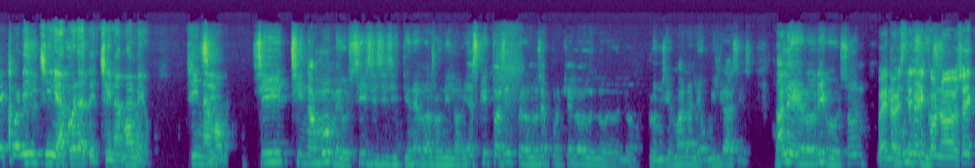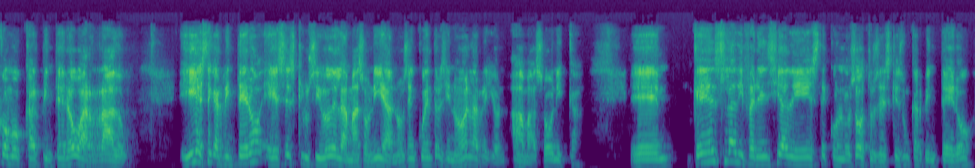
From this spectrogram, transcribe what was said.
Econichi, acuérdate, Chinamomeo. Chinamomeo. Sí, Chinamomeo, sí, sí, sí, sí, tienes razón. Y lo había escrito así, pero no sé por qué lo, lo, lo pronuncié mal, Alejo. Mil gracias. Dale, Rodrigo, son. Bueno, este se conoce como carpintero barrado. Y este carpintero es exclusivo de la Amazonía, no se encuentra sino en la región amazónica. Eh, ¿Qué es la diferencia de este con los otros? Es que es un carpintero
